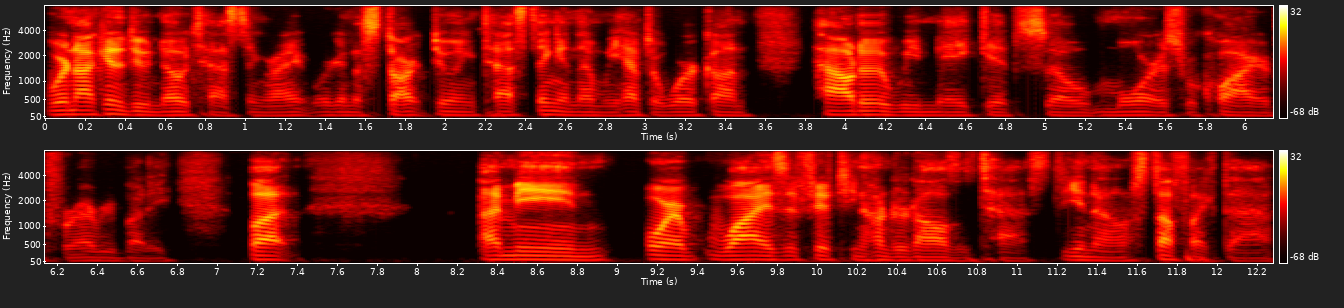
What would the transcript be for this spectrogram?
we're not going to do no testing, right? We're going to start doing testing, and then we have to work on how do we make it so more is required for everybody. But I mean, or why is it fifteen hundred dollars a test? You know, stuff like that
